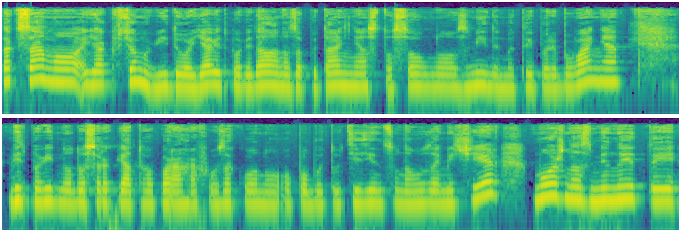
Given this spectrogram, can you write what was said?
Так само, як в цьому відео я відповідала на запитання стосовно зміни мети перебування. Відповідно до 45-го параграфу закону о побуту Тізінцу на уземі ЧР, можна змінити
